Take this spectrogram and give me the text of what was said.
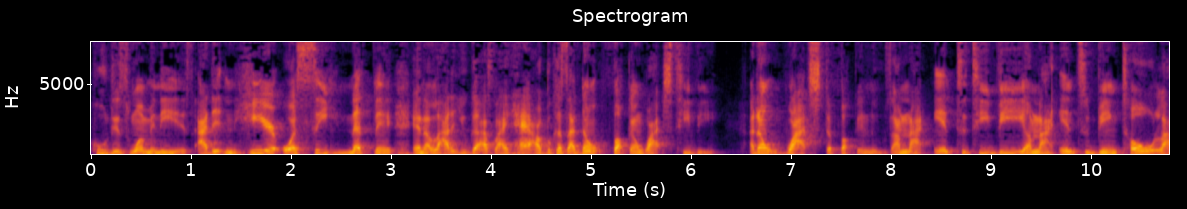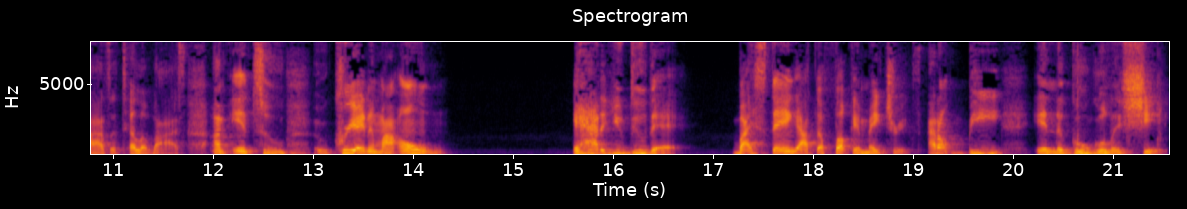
who this woman is. I didn't hear or see nothing. And a lot of you guys like, how? Because I don't fucking watch TV. I don't watch the fucking news. I'm not into TV. I'm not into being told lies or televised. I'm into creating my own. And how do you do that? by staying out the fucking matrix. I don't be in the Google and shit.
